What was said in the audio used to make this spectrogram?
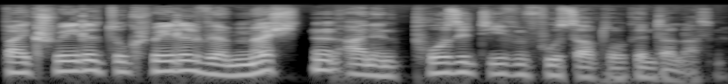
bei Cradle to Cradle. Wir möchten einen positiven Fußabdruck hinterlassen.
